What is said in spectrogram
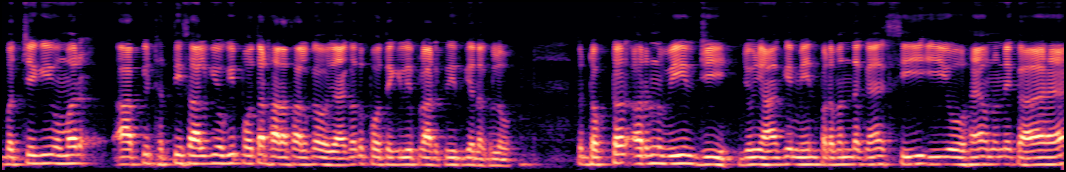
बच्चे की उम्र आपकी अठत्तीस साल की होगी, पोता अठारह साल का हो जाएगा तो पोते के लिए प्लाट खरीद के रख लो। तो डॉक्टर अरुणवीर जी, जो यहाँ के मेन प्रबंधक हैं सीईओ हैं, उन्होंने कहा है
